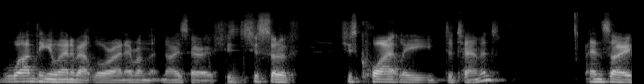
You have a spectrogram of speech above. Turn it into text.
one thing you learn about Laura and everyone that knows her, she's just sort of she's quietly determined, and so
